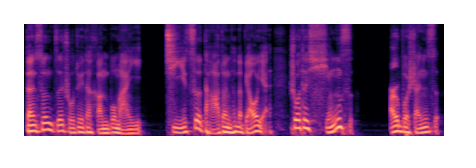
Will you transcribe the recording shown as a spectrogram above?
但孙子楚对她很不满意，几次打断她的表演，说她形似而不神似，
